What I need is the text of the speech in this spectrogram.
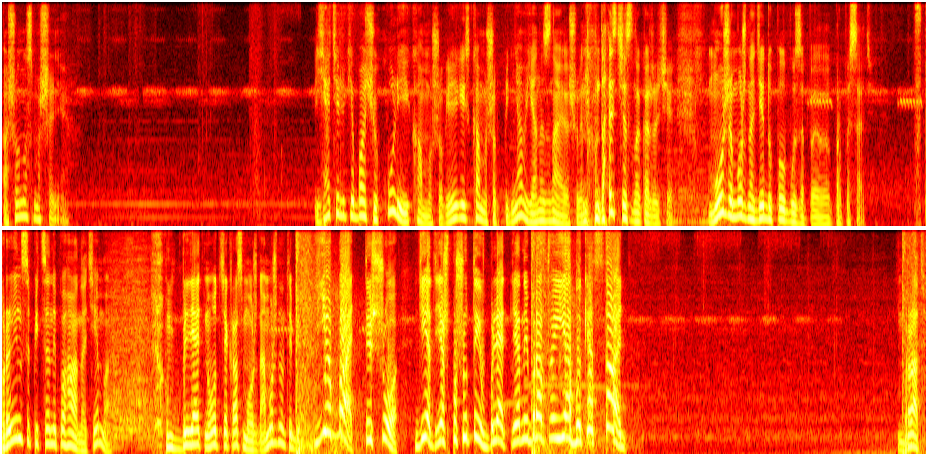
А що у нас в машині? Я тільки бачу кулі і камушок. Я якийсь камушок підняв, я не знаю, що він нам дасть, чесно кажучи. Може, можна діду по лбу зап- прописати. В принципі, це непогана тема. Блять, ну от якраз можна. А можна тобі. Єбать, ти що? Дід, я ж пошутив, блять, я не брав твої яблуки, отстань! Брат.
